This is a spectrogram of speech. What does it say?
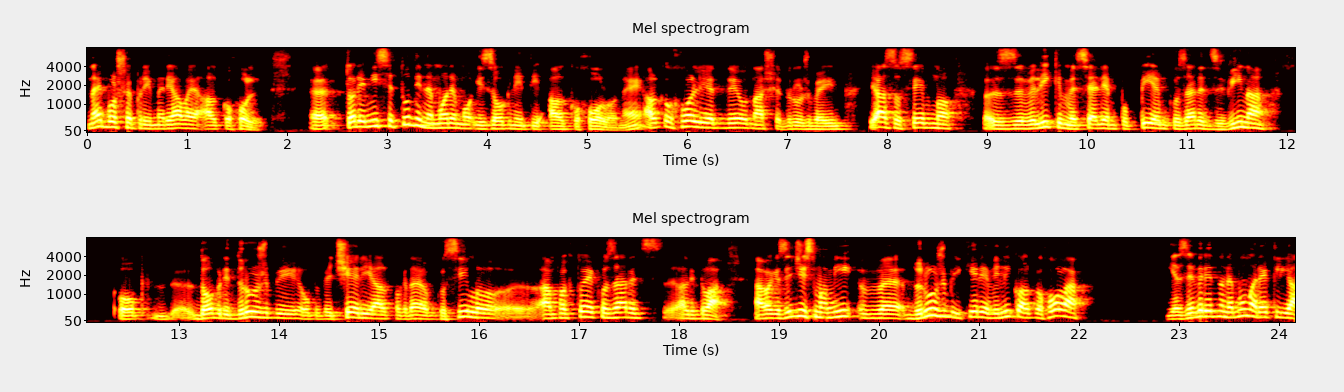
najboljša primerjava je alkohol. E, torej, mi se tudi ne moremo izogniti alkoholu. Ne? Alkohol je del naše družbe in jaz osebno z velikim veseljem popijem kozarec vina ob dobri družbi, ob večerji ali pa kdaj ob kosilu, ampak to je kozarec ali dva. Ampak zdaj, če smo mi v družbi, kjer je veliko alkohola, Ja, zdaj, verjetno ne bomo rekli, da ja,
